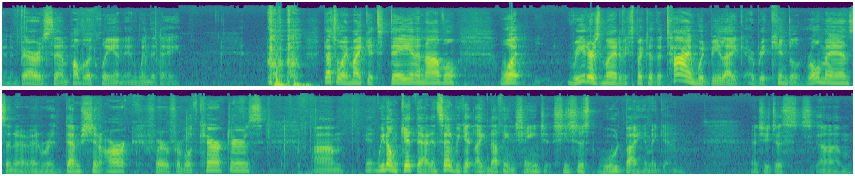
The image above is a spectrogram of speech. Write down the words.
and embarrass him publicly and, and win the day. That's what we might get today in a novel. What readers might have expected at the time would be like a rekindled romance and a, and a redemption arc for, for both characters. Um, we don't get that. Instead, we get like nothing changes. She's just wooed by him again, and she just um,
